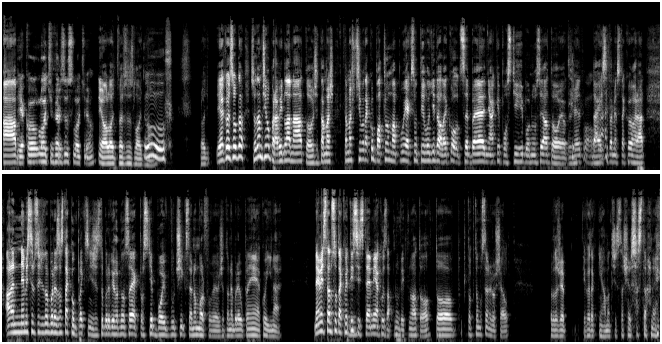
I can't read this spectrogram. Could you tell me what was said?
A Jako loď versus loď, jo? jo, loď versus loď, no. Uf. Loď. Jako jsou, tam, jsou tam přímo pravidla na to, že tam máš, tam máš přímo takovou battle mapu, jak jsou ty lodi daleko od sebe, nějaké postihy, bonusy a to, jo, že dají se tam něco takového hrát. Ale nemyslím si, že to bude zase tak komplexní, že se to bude vyhodnocovat jak prostě boj vůči xenomorfovi, jo, že to nebude úplně jako jiné. Nevím, jestli tam jsou takové ty systémy, jako zapnu, vypnu a to, to, to k tomu jsem nedošel. Protože jako ta kniha má 360 stránek.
